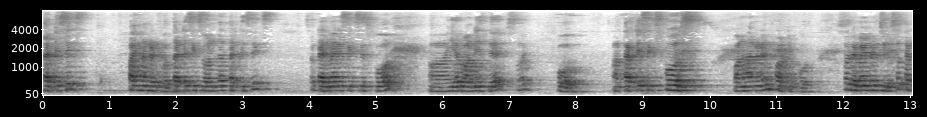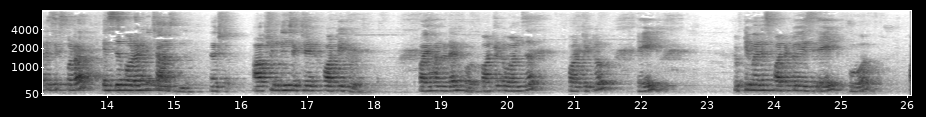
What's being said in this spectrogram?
36 504 36 1 the 36 so 10 minus 6 is 4 uh, here 1 is there so 4 uh, 36 fours 144 so remainder zero so thirty six కూడా SA పోవడానికి chance ఉంది next option D check చేయండి forty two five hundred and four forty two one జర్ forty two eight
